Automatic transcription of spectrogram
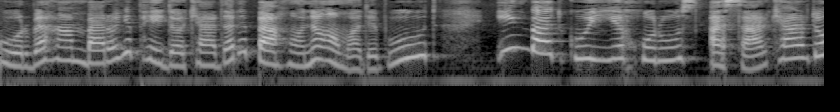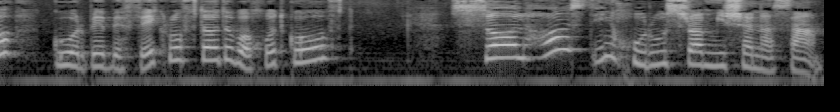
گربه هم برای پیدا کردن بهانه آماده بود این بدگویی خروس اثر کرد و گربه به فکر افتاد و با خود گفت سال هاست این خروس را می‌شناسم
